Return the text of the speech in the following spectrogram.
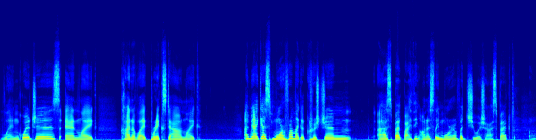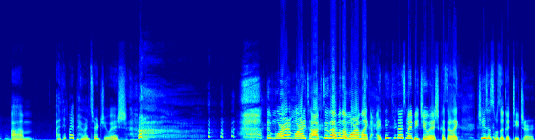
languages and like kind of like breaks down like I mean I guess more from like a Christian aspect but I think honestly more of a Jewish aspect Oh. um I think my parents are Jewish the more and more I talk to them, the more I'm like, I think you guys might be Jewish because they're like, Jesus was a good teacher,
